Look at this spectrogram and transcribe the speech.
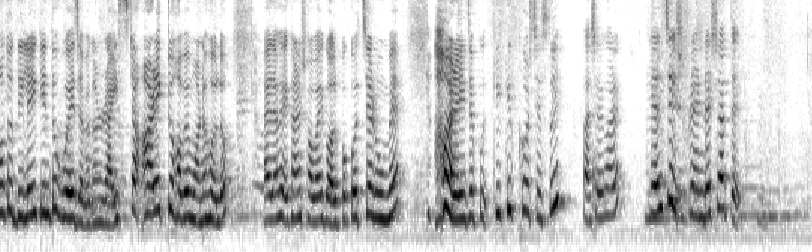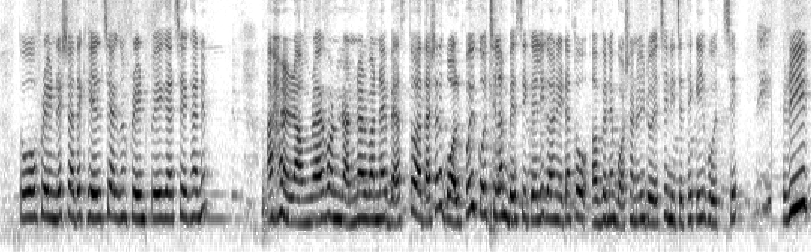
মতো দিলেই কিন্তু হয়ে যাবে, কারণ রাইসটা আর একটু হবে মনে হলো। আর দেখো, এখানে সবাই গল্প করছে রুমে আর এই যে কী কি কি করছিস তুই পাশের ঘরে? খেলছিস ফ্রেন্ডের সাথে? তো ফ্রেন্ডের সাথে খেলছে, একজন ফ্রেন্ড পেয়ে গেছে এখানে। আর আমরা এখন রান্নার বান্নায় ব্যস্ত আর তার সাথে গল্পই করছিলাম বেসিক্যালি কারণ এটা তো ওভেনে বসানোই রয়েছে নিচে থেকেই হচ্ছে। রিক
